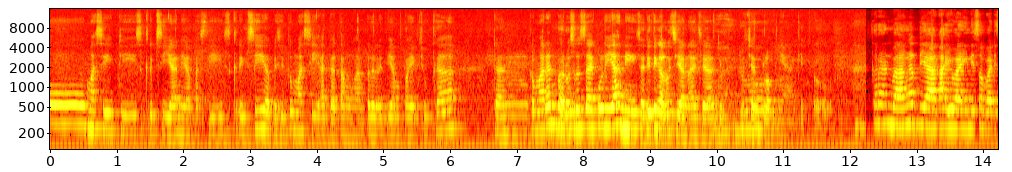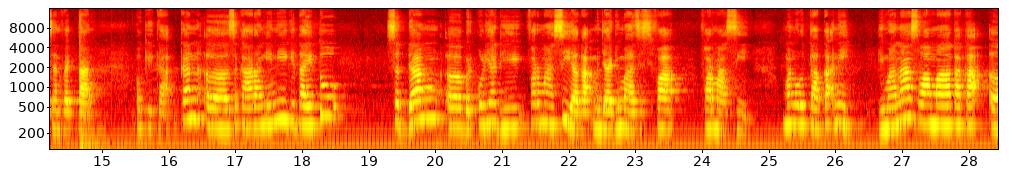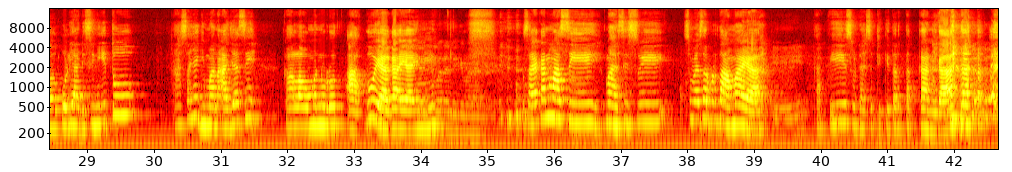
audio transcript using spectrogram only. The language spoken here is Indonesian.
masih di skripsian ya pasti skripsi habis itu masih ada tanggungan penelitian proyek juga dan kemarin baru selesai kuliah nih jadi tinggal ujian aja di Waduh. ujian blognya gitu. Keren banget ya Kak Iwan ini sobat disinfektan. Oke Kak, kan eh, sekarang ini kita itu sedang eh, berkuliah di farmasi ya Kak, menjadi mahasiswa farmasi. Menurut Kakak nih, gimana selama Kakak eh, kuliah di sini itu rasanya gimana aja sih? Kalau menurut aku ya Kak ya ini. nih gimana? Saya kan masih mahasiswi semester pertama ya tapi sudah sedikit tertekan kak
